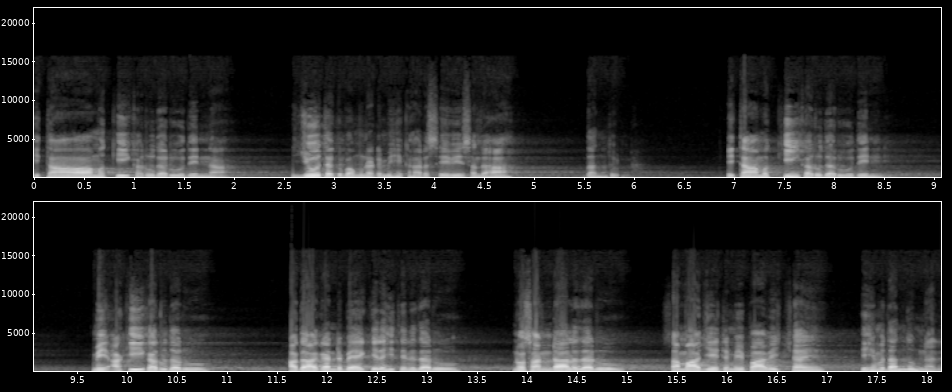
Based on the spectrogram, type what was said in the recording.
ඉතාම කීකරු දරුව දෙන්න යෝතක බමුණට මෙහෙකාර සේවේ සඳහා දන්දුන්න. ඉතාම කීකරු දරුව දෙන්නේ. මේ අකීකරු දරු හදාගණ්ඩ බෑ කියල හිතෙන දරු නොසන්ඩාල දරු සමාජයට මේ පාවිච්චාය එහෙම දන්දුන්නද.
